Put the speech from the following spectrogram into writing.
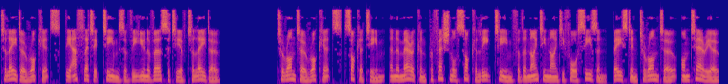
Toledo Rockets, the athletic teams of the University of Toledo. Toronto Rockets soccer team, an American professional soccer league team for the 1994 season, based in Toronto, Ontario,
